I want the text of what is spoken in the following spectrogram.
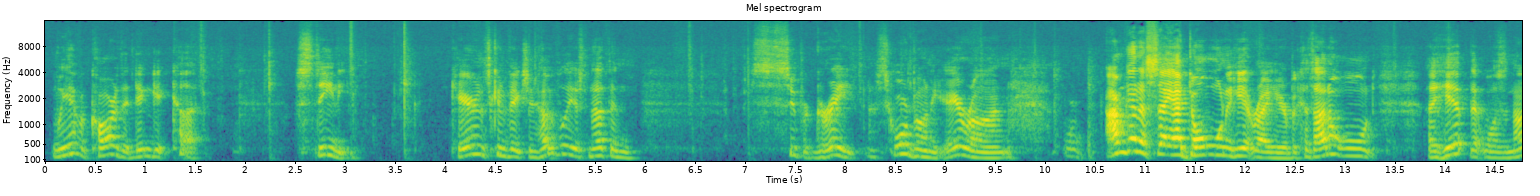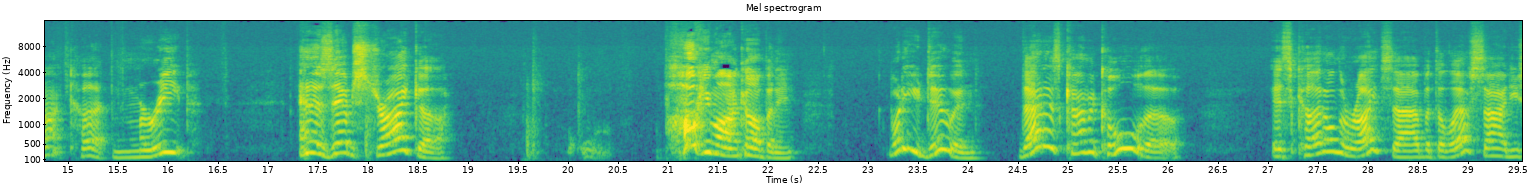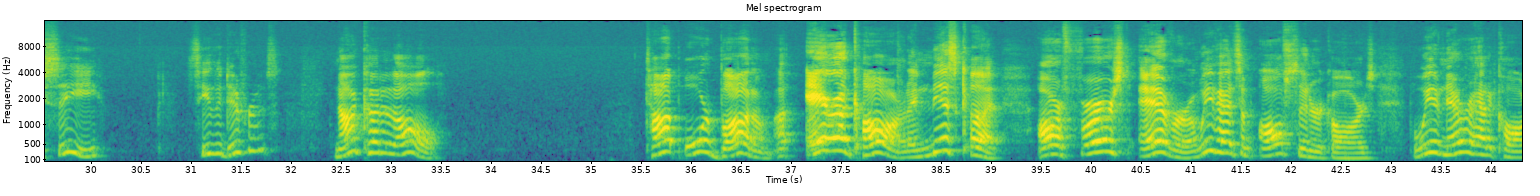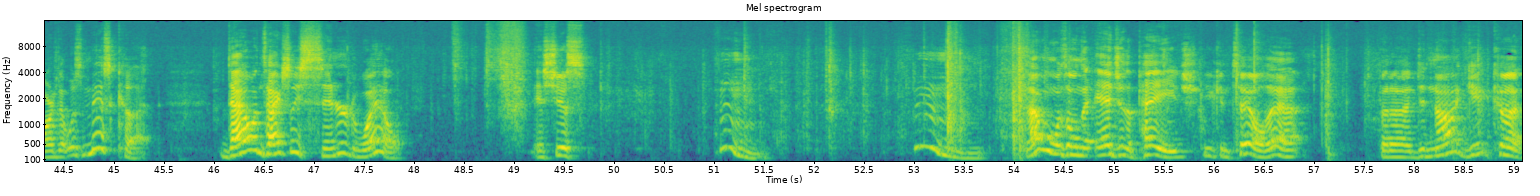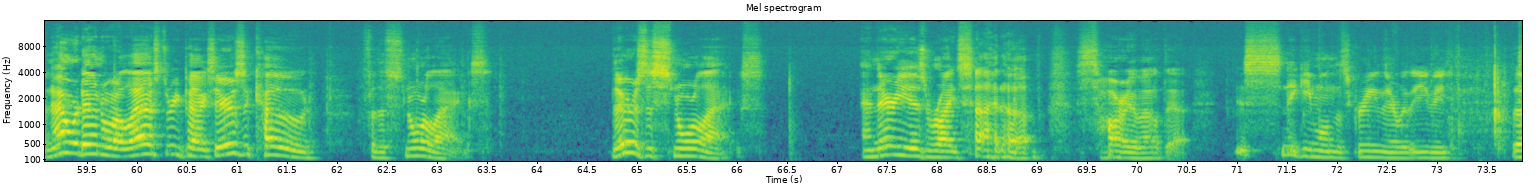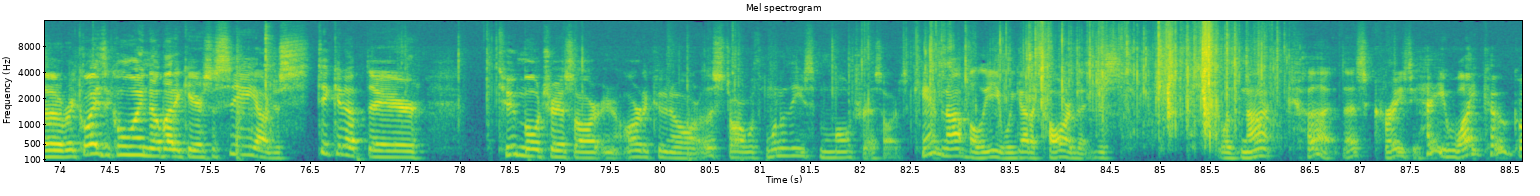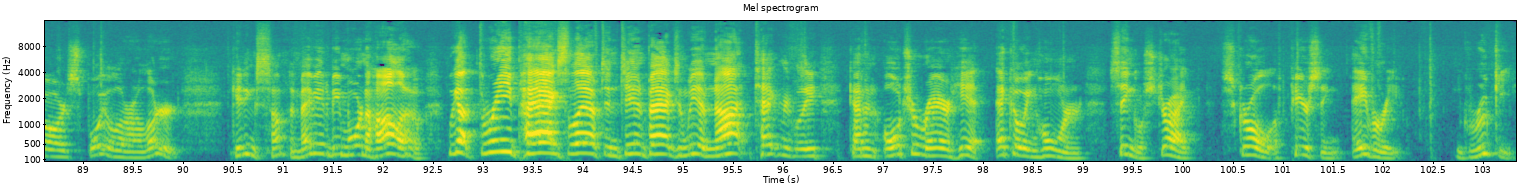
We have a card that didn't get cut. Steenee. Karen's Conviction. Hopefully it's nothing super great. Scorbunny, Aaron. I'm going to say I don't want to hit right here because I don't want a hit that was not cut. Mareep and a Zebstrika. Pokemon Company. What are you doing? That is kind of cool though. It's cut on the right side, but the left side you see, see the difference? Not cut at all. Top or bottom, an era card, a miscut. Our first ever. We've had some off-center cards, but we have never had a card that was miscut. That one's actually centered well. It's just, hmm. That one was on the edge of the page. You can tell that. But uh, did not get cut. Now we're down to our last three packs. There's the code for the Snorlax. There's the Snorlax. And there he is right side up. Sorry about that. Just sneak him on the screen there with Eevee. The Rayquaza coin, nobody cares to see. I'll just stick it up there. Two Moltres art and Articuno art. Let's start with one of these Moltres arts. Can't not believe we got a card that just was not cut. That's crazy. Hey, white code card, spoiler alert. Getting something. Maybe it'd be more than a hollow. We got three packs left in 10 packs, and we have not technically got an ultra rare hit. Echoing Horn, Single Strike, Scroll of Piercing, Avery, Grookey,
